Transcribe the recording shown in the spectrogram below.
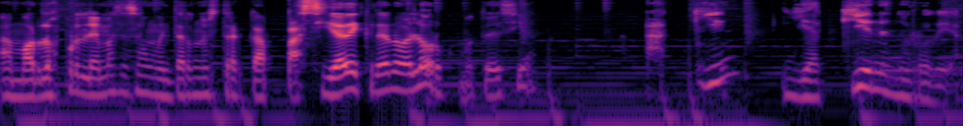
amar los problemas es aumentar nuestra capacidad de crear valor, como te decía. ¿A quién y a quiénes nos rodean?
